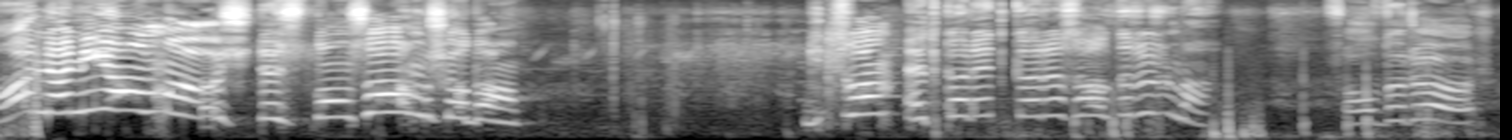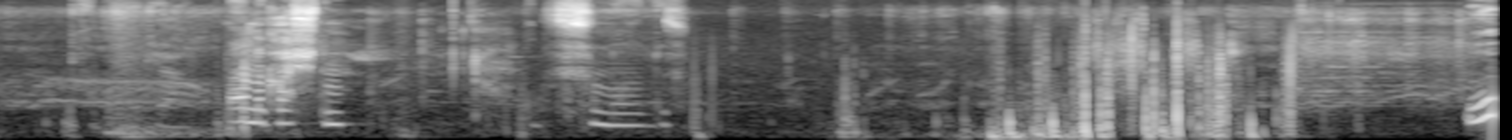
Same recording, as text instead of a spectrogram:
Aa niye almış? Destansı almış adam. Git lan Edgar Edgar'a saldırır mı? Saldırır. Ben de kaçtım. Şunu öldür. Oo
